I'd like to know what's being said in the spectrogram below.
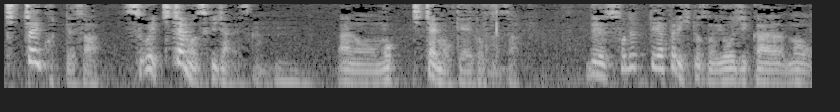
ちっちゃい子ってさすごいちっちゃいもの好きじゃないですか、あのもちっちゃい模型とかさ。でそれってやっぱり一つの幼児化の、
